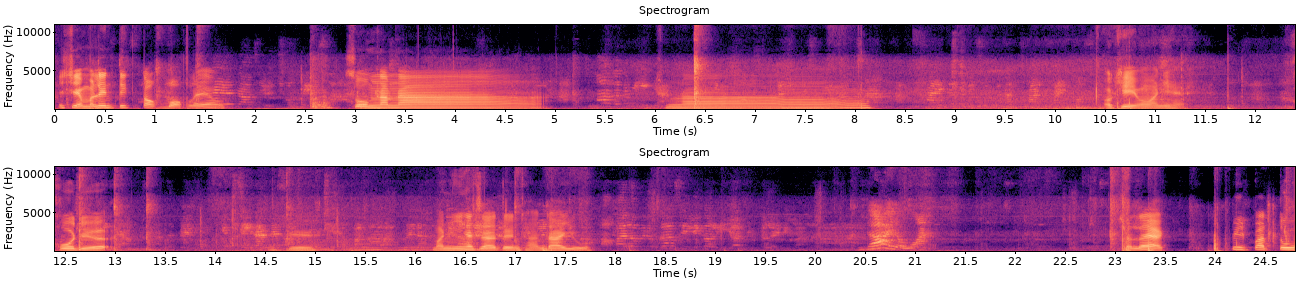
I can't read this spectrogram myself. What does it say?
ไอเฉียมาเล่นติ๊กตอกบอกแล้วสมน้ำนา นะโอเคประมาณนี้แหละโคตรเยอะโอเควันนี้น่าจะเดินทางได้อยู่ ได้เหรอวะชั้นแรก ปิดประตู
